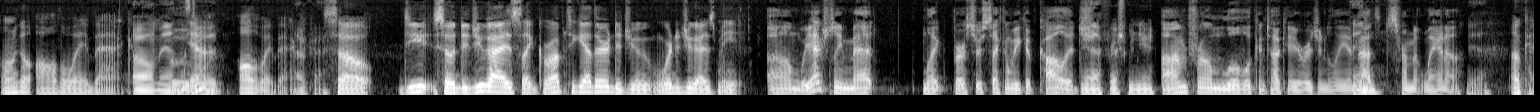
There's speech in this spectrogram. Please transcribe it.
I want to go all the way back. oh man let's yeah, do it all the way back. Okay. So do you? So did you guys like grow up together? Did you? Where did you guys meet? Um, we actually met like first or second week of college. yeah freshman year I'm from Louisville, Kentucky originally, and And- Matt's from Atlanta. yeah Okay.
